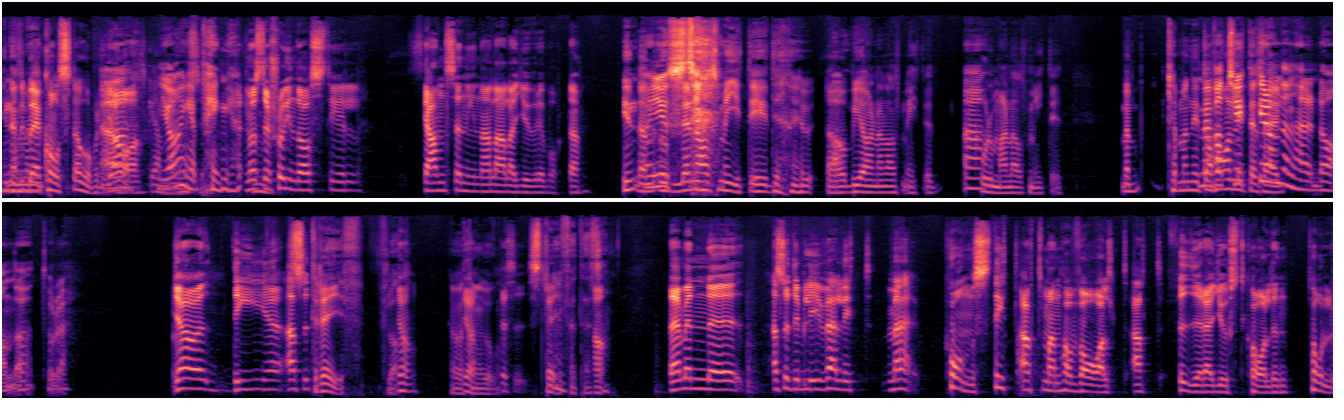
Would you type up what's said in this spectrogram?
Innan det börjar kosta att gå på det. Ja, Ja, jag har inga pengar. Vi måste skynda oss till Skansen innan alla djur är borta. Innan Ja, just har smitit, ja, och björnarna har smitit, Ja. ormarna har smitit. Men kan man inte Men ha vad lite tycker du om den här dagen då, Tore? Ja, det... Alltså, Strafe. Förlåt. Ja. Jag var Ja, precis. Strafe hette hästen. Nej men eh, alltså det blir väldigt konstigt att man har valt att fira just Karl den XII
